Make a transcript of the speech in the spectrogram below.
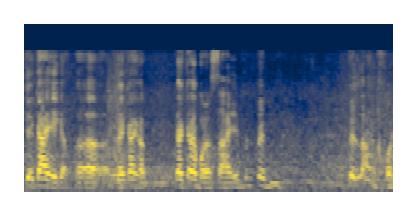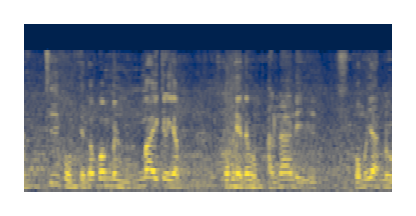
ใกล้ๆกับเอ่อใกล้ๆกับใกล้ๆกับมอเตอร์ไซค์มันเป็นเป็นร่างคนที่ผมเห็นแล้วว่ามันไหม้เกรียม ผมเห็นแต่ผมหันหน้าหนีผมไม่อยากดู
